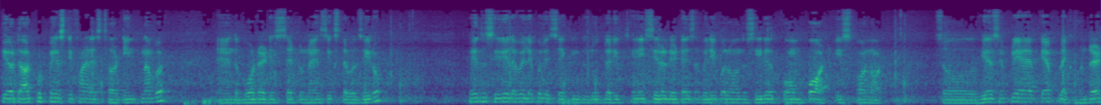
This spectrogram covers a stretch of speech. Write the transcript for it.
Here the output pin is defined as 13th number and the baud rate is set to 9600 here the serial available is checking the loop that if any serial data is available on the serial COM port is or not. So here simply I have kept like 100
